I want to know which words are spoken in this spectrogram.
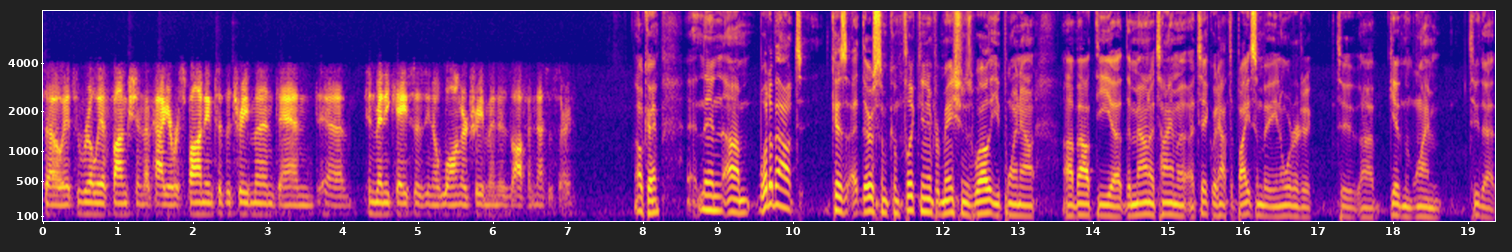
So it's really a function of how you're responding to the treatment, and uh, in many cases, you know, longer treatment is often necessary. Okay, and then um, what about because uh, there's some conflicting information as well that you point out about the uh, the amount of time a, a, tick would have to bite somebody in order to to uh, give them Lyme to that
